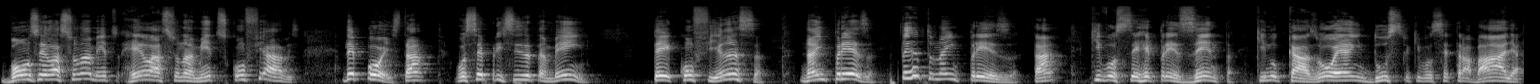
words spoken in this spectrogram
Bons relacionamentos, relacionamentos confiáveis. Depois, tá? Você precisa também ter confiança na empresa, tanto na empresa, tá? Que você representa, que no caso ou é a indústria que você trabalha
